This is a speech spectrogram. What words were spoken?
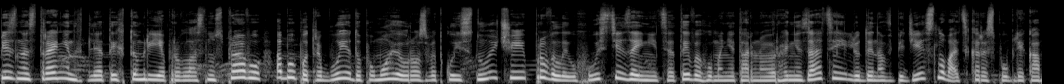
Бізнес-тренінг для тих, хто мріє про власну справу або потребує допомоги у розвитку існуючої, провели у хусті за ініціативи гуманітарної організації Людина в біді Словацька Республіка.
